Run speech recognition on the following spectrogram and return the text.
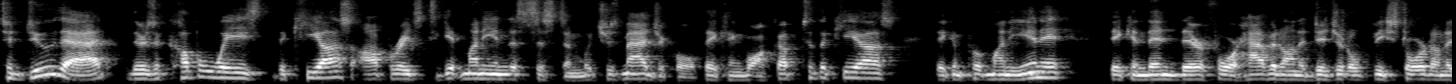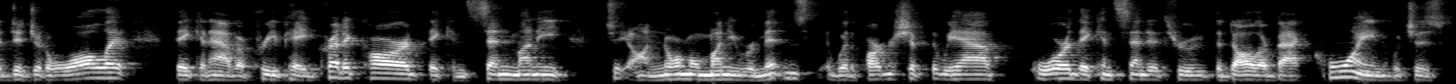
to do that, there's a couple ways the kiosk operates to get money in the system, which is magical. They can walk up to the kiosk, they can put money in it, they can then therefore have it on a digital, be stored on a digital wallet. They can have a prepaid credit card. They can send money on normal money remittance with a partnership that we have, or they can send it through the dollar back coin, which is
